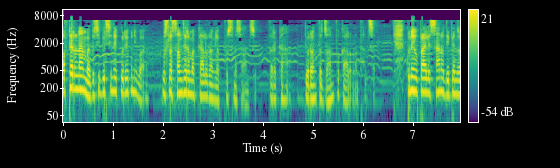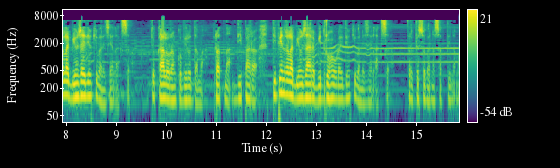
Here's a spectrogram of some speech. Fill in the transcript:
अप्ठ्यारो नाम भएपछि बिर्सिने कुरै पनि भयो। उसलाई सम्झेर म कालो रङलाई पुस्न चाहन्छु। तर कहाँ? त्यो रङ त झन् पो कालो हुन थाल्छ। कुनै उपायले सानो दिपेन्द्रलाई बिउजाइदिउँ कि भने चाहिँ लाग्छ। त्यो कालो रङको विरुद्धमा रत्ना दिपा र दिपेन्द्रलाई बिउजाएर विद्रोह उडाइदिउँ कि भन्ने चाहिँ लाग्छ। तर त्यसो गर्न सक्दिनँ म।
